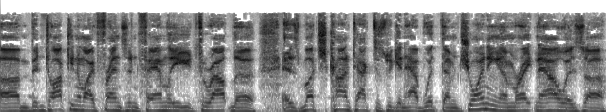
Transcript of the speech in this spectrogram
Um, been talking to my friends and family throughout the as much contact as we can have with them. Joining them right now is. Uh,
